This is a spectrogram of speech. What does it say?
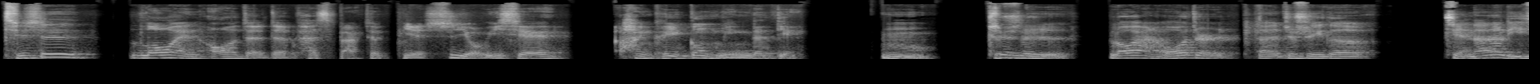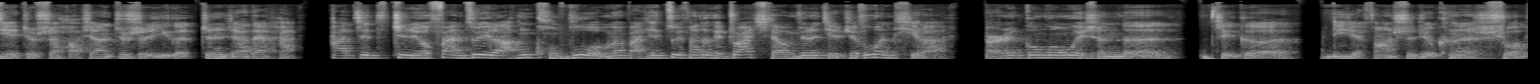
其实 law and order 的 perspective 也是有一些很可以共鸣的点。嗯，就是 law and order，呃，就是一个简单的理解，就是好像就是一个政治家在喊，他这这里又犯罪了，很恐怖，我们要把这些罪犯都给抓起来，我们就能解决这个问题了。而公共卫生的这个理解方式，就可能是说，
